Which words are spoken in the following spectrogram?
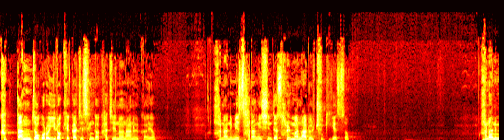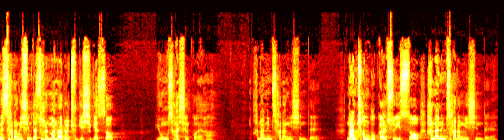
극단적으로 이렇게까지 생각하지는 않을까요? 하나님이 사랑이신데 설마 나를 죽이겠어? 하나님이 사랑이신데 설마 나를 죽이시겠어? 용서하실 거야. 하나님 사랑이신데. 난 천국 갈 수 있어. 하나님 사랑이신데.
